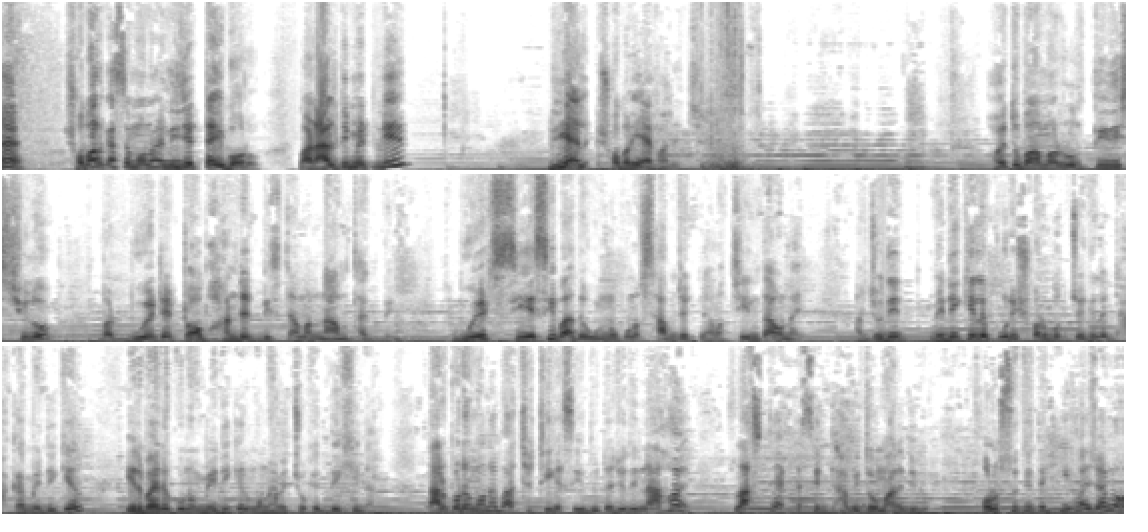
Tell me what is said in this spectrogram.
হ্যাঁ? সবার কাছে মনে হয় নিজেরটাই বড়। বাট আলটিমেটলি রিয়াল সবারই অ্যাভারেজ হয়তোবা আমার রোল তিরিশ ছিল বাট বুয়েটের টপ হান্ড্রেড লিস্টে আমার নাম থাকবে। বুয়েট সিএসি বাদে অন্য কোনো সাবজেক্ট নিয়ে আমার চিন্তাও নাই। আর যদি মেডিকেলে পড়ি, সর্বোচ্চ গেলে ঢাকা মেডিকেল এর বাইরে কোনো মেডিকেল মনে হয় আমি চোখে দেখি না। তারপরে মনে হবে আচ্ছা ঠিক আছে, এই দুইটা যদি না হয় লাস্টে একটা সিট ঢাবিতেও মারে দিব। ফলশ্রুতিতে কি হয় জানো?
